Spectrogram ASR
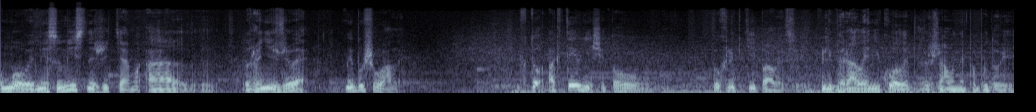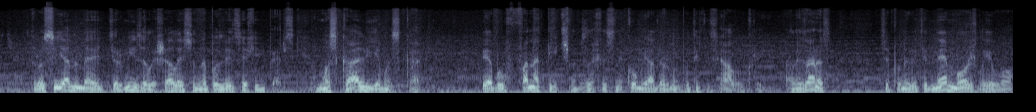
Умови несумісні з життям, а організм живе. Ми бушували. Хто активніший, того по хребті палиці. Ліберали ніколи державу не побудують. Росіяни навіть в тюрмі залишалися на позиціях імперських. Москаль є москаль. Я був фанатичним захисником ядерного потенціалу України. Але зараз це поновити неможливо,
